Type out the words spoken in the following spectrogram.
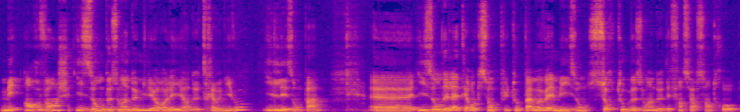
Mais en revanche, ils ont besoin de milieux relayeurs de très haut niveau. Ils les ont pas. Euh, ils ont des latéraux qui sont plutôt pas mauvais, mais ils ont surtout besoin de défenseurs centraux.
